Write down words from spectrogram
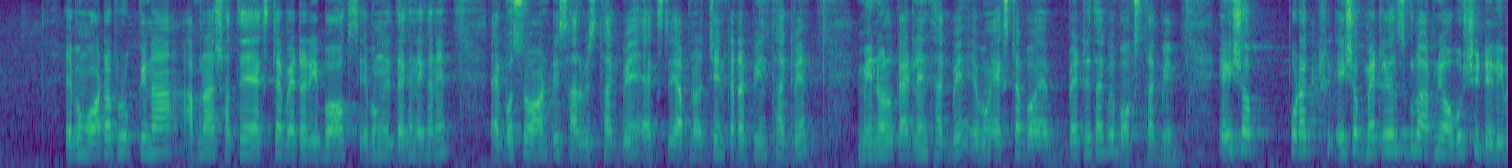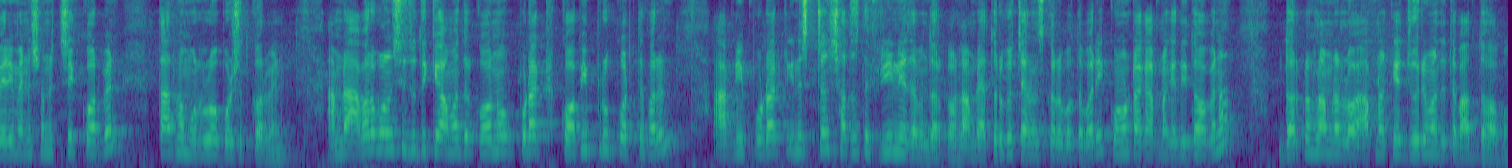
এবং ওয়াটারপ্রুফ কিনা, আপনার সাথে এক্সট্রা ব্যাটারি বক্স এবং দেখেন এখানে এক বছর ওয়ারেন্টি সার্ভিস থাকবে এক্সট্রা আপনার চেন কাটার পিন থাকবে ম্যানুয়াল গাইডলাইন থাকবে এবং এক্সট্রা ব্যাটারি থাকবে বক্স থাকবে। এইসব প্রোডাক্ট এইসব ম্যাটেরিয়ালসগুলো আপনি অবশ্যই ডেলিভারি ম্যানের সামনে চেক করবেন তারপর মূল্য পরিশোধ করবেন। আমরা আবারও বলছি, যদি কেউ আমাদের কোনো প্রোডাক্ট কপি প্রুফ করতে পারেন, আপনি প্রোডাক্ট ইনস্ট্যান্ট সাথে সাথে ফ্রি নিয়ে যাবেন, দরকার হলে আমরা এতটুকু চ্যালেঞ্জ করে বলতে পারি, কোনো টাকা আপনাকে দিতে হবে না, দরকার হলে আমরা আপনাকে জরিমানা দিতে বাধ্য হব।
